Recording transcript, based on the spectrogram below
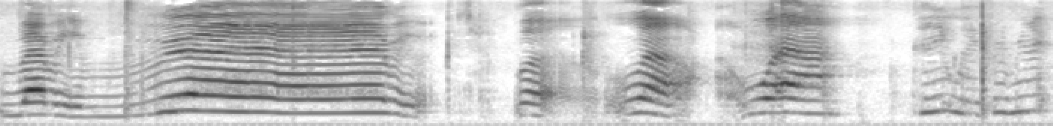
very very well well well. Can you wait for a minute?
